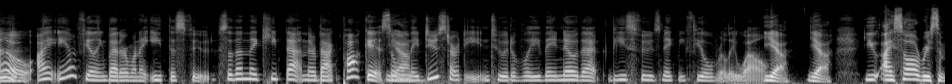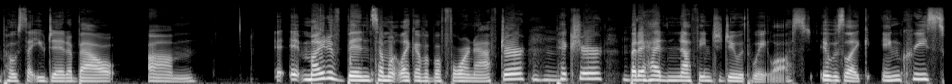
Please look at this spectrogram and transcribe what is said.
oh, I am feeling better when I eat this food. So then they keep that in their back pocket. So Yeah. when they do start to eat intuitively, they know that these foods make me feel really well. Yeah, yeah. You, I saw a recent post that you did about. um it, might have been somewhat like of a before and after Mhm. picture, but it had nothing to do with weight loss. It was like increased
